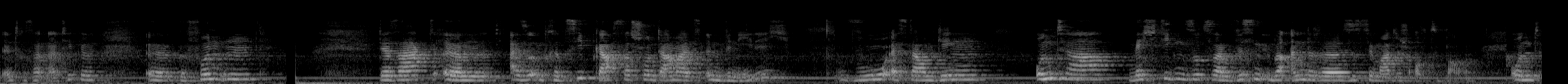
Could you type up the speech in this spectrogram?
interessanten Artikel äh, gefunden, der sagt, ähm, also im Prinzip gab es das schon damals in Venedig, wo es darum ging, unter Mächtigen sozusagen Wissen über andere systematisch aufzubauen. Und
